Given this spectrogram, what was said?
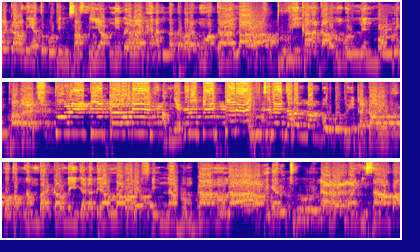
যার কারণে এত কঠিন শাস্তি আপনি দেবেন। আল্লাহ দুইখানা কারণ বললেন মৌলিক ভাবে দুইটি কারণে আমি এদেরকে দুইটা কারণ। প্রথম নাম্বার কারণ এই জায়গাতে আল্লাহ বলে হিসাবা।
